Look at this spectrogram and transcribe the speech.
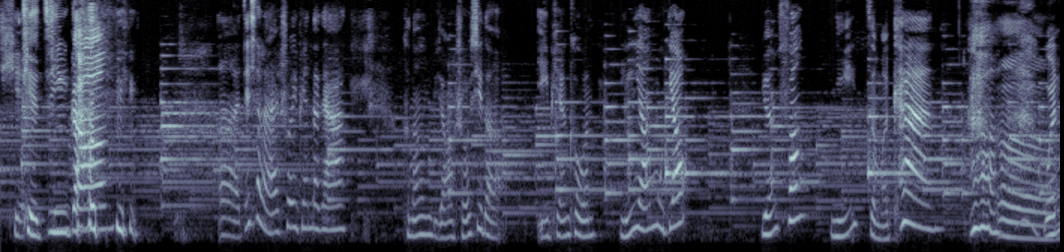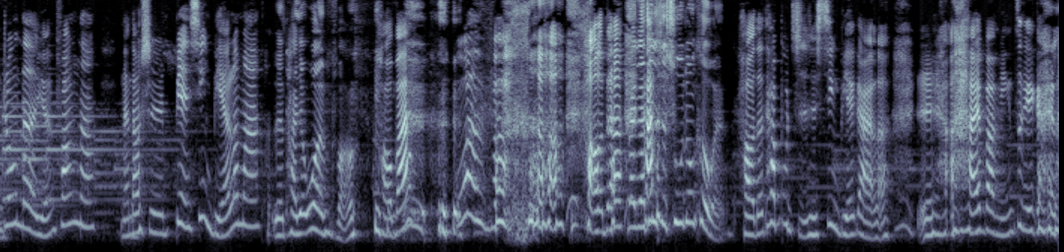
铁铁金刚。呃，接下来说一篇大家可能比较熟悉的一篇课文《羚羊木雕》。元芳，你怎么看？呃 文中的元芳呢？难道是变性别了吗？呃，他叫万芳。好吧，万芳。好的，那个他这个是初中课文。好的，他不只是性别改了，呃，还把名字给改了。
